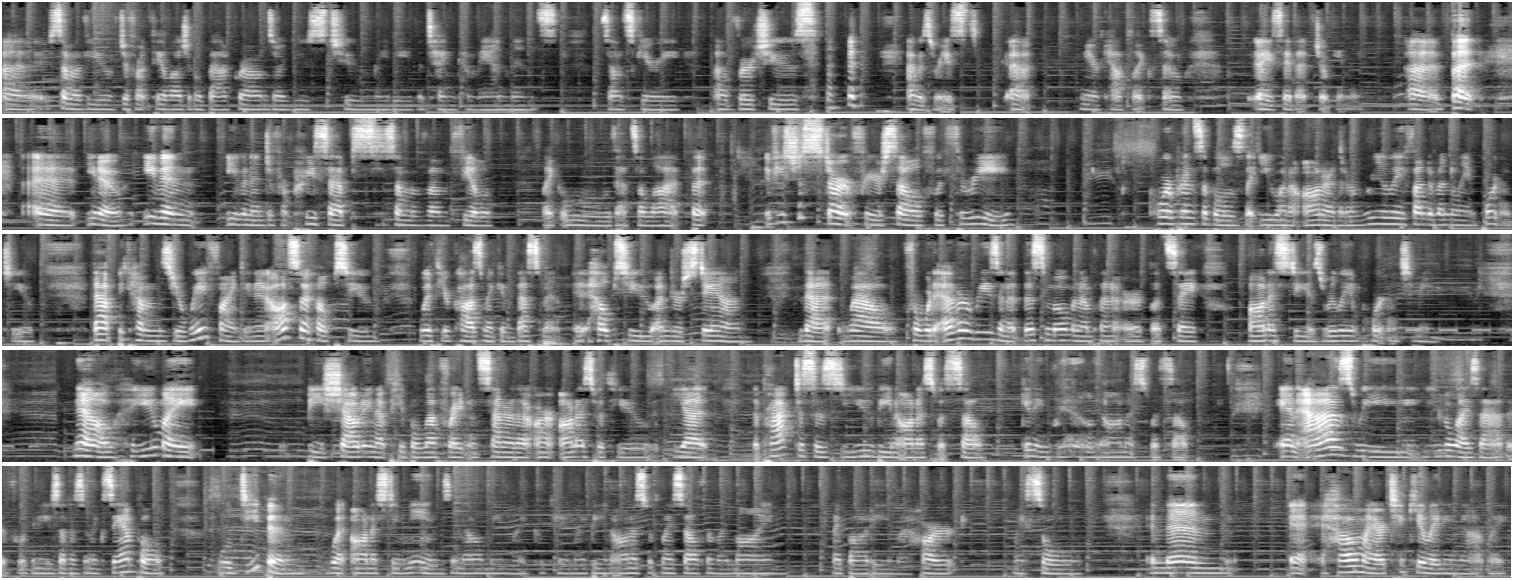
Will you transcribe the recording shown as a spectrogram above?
Uh, some of you of different theological backgrounds are used to maybe the Ten Commandments. Sounds scary. Uh, virtues. I was raised uh, near Catholic, so I say that jokingly. Uh, but uh, you know, even even in different precepts, some of them feel like, "ooh, that's a lot." But if you just start for yourself with three, core principles that you want to honor that are really fundamentally important to you, that becomes your wayfinding. It also helps you with your cosmic investment. It helps you understand that, wow, for whatever reason at this moment on planet Earth, let's say honesty is really important to me. Now, you might be shouting at people left, right, and center that aren't honest with you, yet the practice is you being honest with self getting really honest with self. And as we utilize that, if we're going to use that as an example, we'll deepen what honesty means. And that'll mean, like, okay, am I being honest with myself and my mind, my body, my heart, my soul? And then eh, how am I articulating that? Like,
